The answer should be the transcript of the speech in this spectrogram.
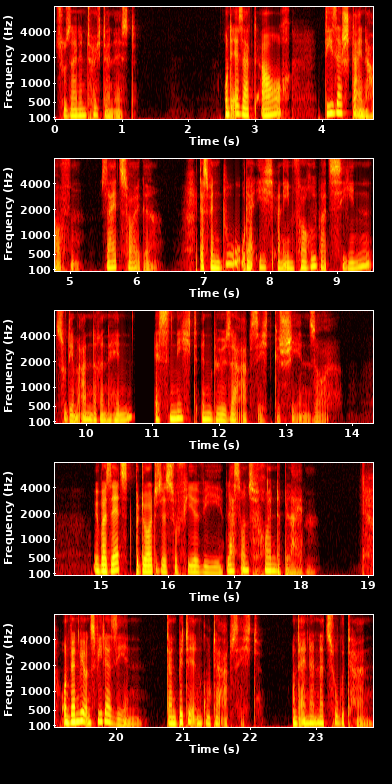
zu seinen Töchtern ist. Und er sagt auch, dieser Steinhaufen sei Zeuge, dass wenn du oder ich an ihm vorüberziehen zu dem anderen hin, es nicht in böser Absicht geschehen soll. Übersetzt bedeutet es so viel wie Lass uns Freunde bleiben. Und wenn wir uns wiedersehen, dann bitte in guter Absicht und einander zugetan.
